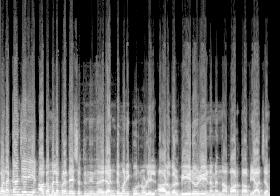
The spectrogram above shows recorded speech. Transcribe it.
വടക്കാഞ്ചേരി അകമല പ്രദേശത്ത് നിന്ന് രണ്ട് മണിക്കൂറിനുള്ളിൽ ആളുകൾ വീടൊഴിയണമെന്ന വാർത്ത വ്യാജം.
